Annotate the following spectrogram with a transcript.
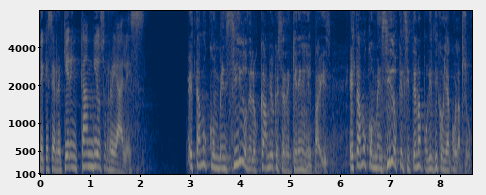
de que se requieren cambios reales. Estamos convencidos de los cambios que se requieren en el país. Estamos convencidos que el sistema político ya colapsó.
